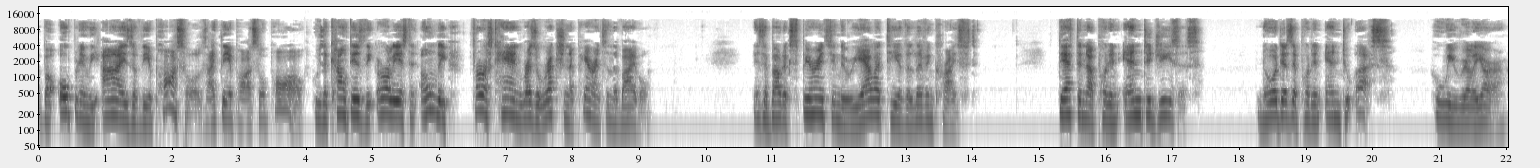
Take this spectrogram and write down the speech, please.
about opening the eyes of the apostles, like the apostle Paul, whose account is the earliest and only first-hand resurrection appearance in the Bible. It is about experiencing the reality of the living Christ. Death did not put an end to Jesus, nor does it put an end to us who we really are.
